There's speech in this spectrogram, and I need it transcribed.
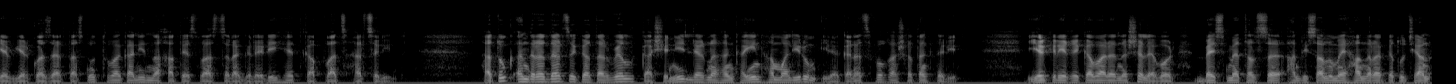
եւ 2018 թվականի նախատեսված ծրագրերի հետ կապված հարցերին։ Հատուկ անդրադարձ է կատարվել Կաշենի լեռնահանքային համալիրում իրականացվող աշխատանքներին։ Երկրի ղեկավարը նշել է, որ Base Metals-ը հանդիսանում է հանրապետության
